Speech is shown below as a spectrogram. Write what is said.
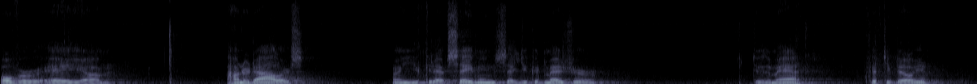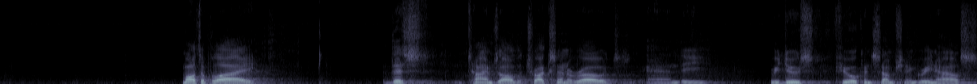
over a um, $100. Mean, you could have savings that you could measure, do the math, 50 billion. Multiply this times all the trucks on the roads and the reduced fuel consumption and greenhouse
